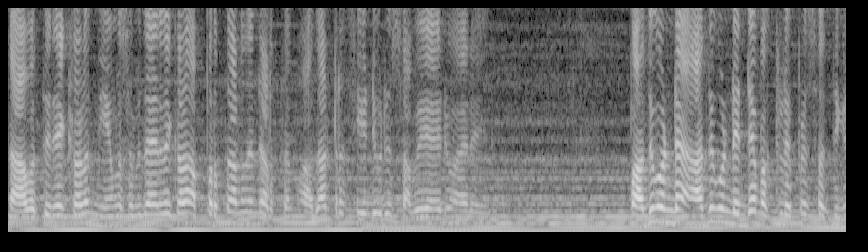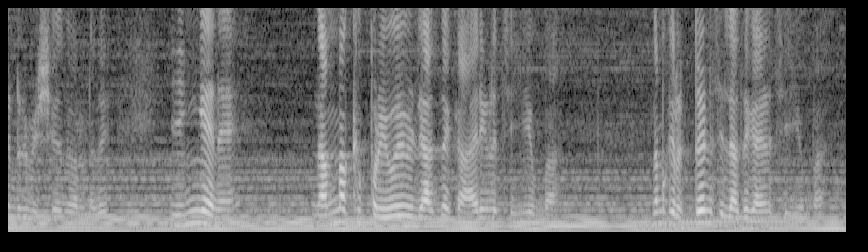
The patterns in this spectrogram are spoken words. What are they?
സാപത്തിനേക്കാളും നിയമ സംവിധാനത്തെക്കാളും അപ്പുറത്താണെന്ന് എന്റെ അർത്ഥം. അത് അഡ്രസ്സ് ചെയ്യേണ്ടി വരും സഭയായാലും ആരായാലും. അപ്പം അതുകൊണ്ട് അതുകൊണ്ട് എന്റെ മക്കൾ എപ്പോഴും ശ്രദ്ധിക്കേണ്ട ഒരു വിഷയം എന്ന് പറയുന്നത് ഇങ്ങനെ നമുക്ക് പ്രയോജനമില്ലാത്ത കാര്യങ്ങൾ ചെയ്യുമ്പോൾ നമുക്ക് റിട്ടേൺസ് ഇല്ലാത്ത കാര്യങ്ങൾ ചെയ്യുമ്പോൾ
